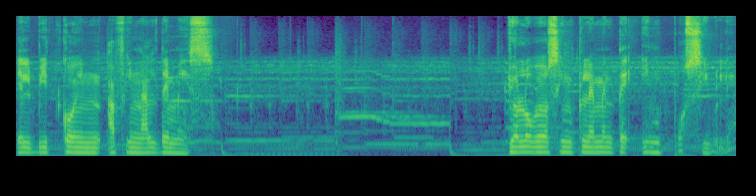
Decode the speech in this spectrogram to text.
el Bitcoin a final de mes yo lo veo simplemente imposible.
